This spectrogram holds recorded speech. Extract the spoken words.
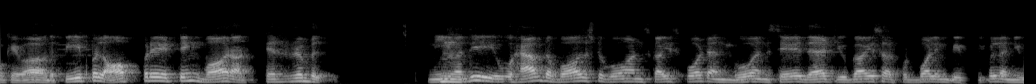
ஓகேவா the people operating VAR are terrible நீ வந்து you have the balls to go on Sky Sport and go and say that you guys are footballing people and you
